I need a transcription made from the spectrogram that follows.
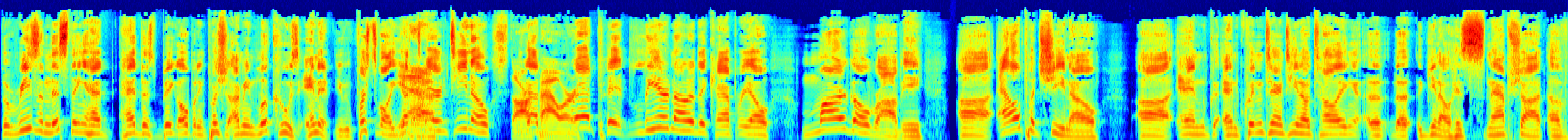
the reason this thing had had this big opening push. I mean, look who's in it. You, first of all, you Yeah. got Tarantino, Star you got power. Brad Pitt, Leonardo DiCaprio, Margot Robbie, uh, Al Pacino, uh, and and Quentin Tarantino telling uh, the you know his snapshot of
